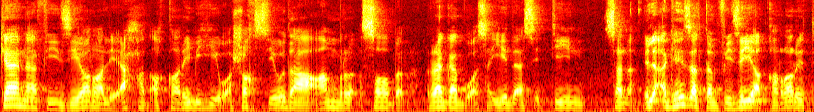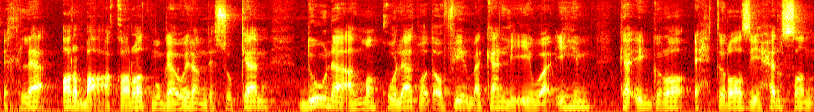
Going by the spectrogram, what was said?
كان في زيارة لأحد أقاربه وشخص يدعى عمرو صابر رجب وسيدة 60 سنة. الأجهزة التنفيذية قررت إخلاء أربع عقارات مجاورة من السكان دون المنقولات وتوفير مكان لإيوائهم كإجراء احترازي حرصا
